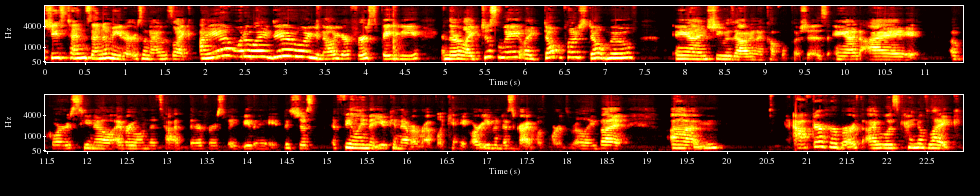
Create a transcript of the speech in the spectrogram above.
She's 10 centimeters. And I was like, I am. What do I do? You know, your first baby. And they're like, just wait, like, don't push, don't move. And she was out in a couple pushes. And I, of course, you know, everyone that's had their first baby, they, it's just a feeling that you can never replicate or even describe with words, really. But, um, after her birth, I was kind of like,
